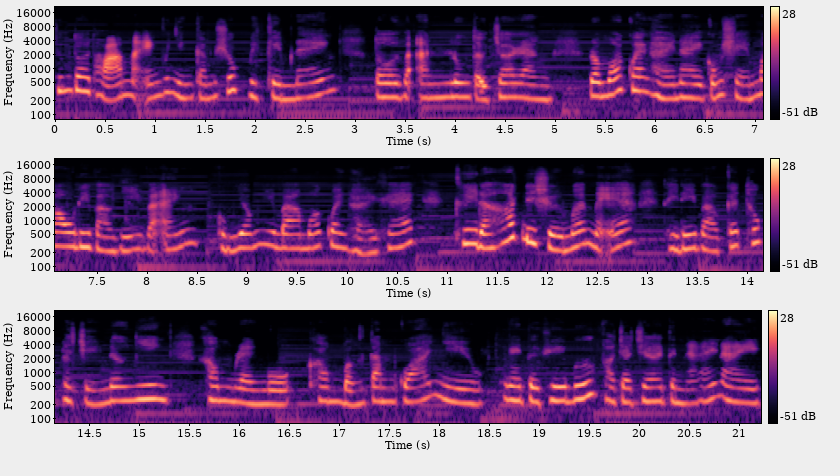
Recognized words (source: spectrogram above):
Chúng tôi thỏa mãn với những cảm xúc bị kìm nén. Tôi và anh luôn tự cho rằng rồi mối quan hệ này cũng sẽ mau đi vào dĩ vãng, cũng giống như ba mối quan hệ khác. Khi đã hết đi sự mới mẻ thì đi vào kết thúc là chuyện đơn nhiên. Không ràng buộc, không bận tâm quá nhiều. Ngay từ khi bước vào trò chơi tình ái này,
